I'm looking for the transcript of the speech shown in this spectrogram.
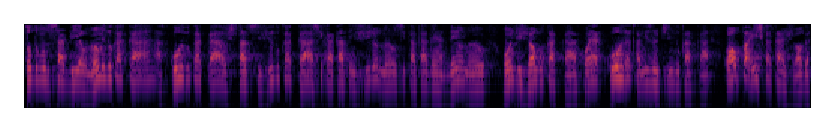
Todo mundo sabia o nome do Cacá, a cor do Cacá, o estado civil do Cacá, se Cacá tem filho ou não, se Cacá ganha bem ou não, onde joga o Cacá, qual é a cor da camisa do time do Cacá, qual país Cacá joga,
